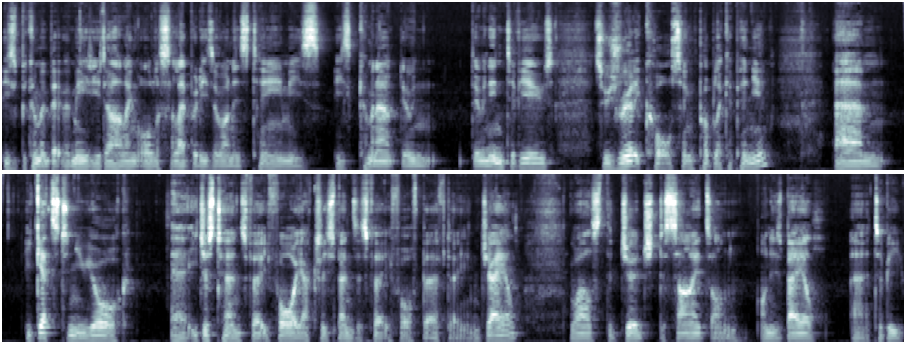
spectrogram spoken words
he's become a bit of a media darling. All the celebrities are on his team. He's he's coming out doing doing interviews, so he's really courting public opinion. Um, he gets to New York. Uh, he just turns 34. He actually spends his 34th birthday in jail, whilst the judge decides on on his bail uh, to be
